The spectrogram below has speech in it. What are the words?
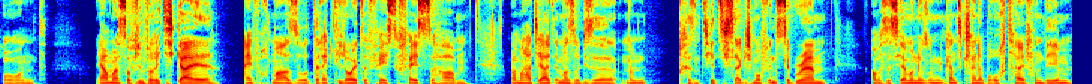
Und ja, man ist auf jeden Fall richtig geil einfach mal so direkt die Leute face to face zu haben. Weil man hat ja halt immer so diese, man präsentiert sich, sage ich mal, auf Instagram, aber es ist ja immer nur so ein ganz kleiner Bruchteil von dem,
